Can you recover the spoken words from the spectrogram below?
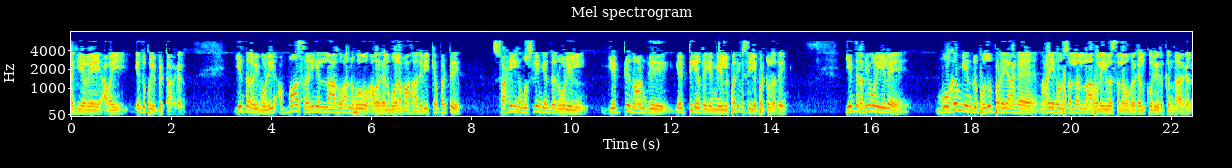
ஆகியவை அவை என்று குறிப்பிட்டார்கள். இந்த நபிமொழி அப்பாஸ் அலி அல்லாஹு அன்ஹு அவர்கள் மூலமாக அறிவிக்கப்பட்டு சஹீஹ் முஸ்லிம் என்ற நூலில் எட்டு நான்கு எட்டு என்ற எண்ணில் பதிவு செய்யப்பட்டுள்ளது. இந்த நபிமொழியிலே முகம் என்று பொதுப்படையாக நாயகம் ஸல்லல்லாஹு அலைஹி அவர்கள் கூறியிருக்கின்றார்கள்.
